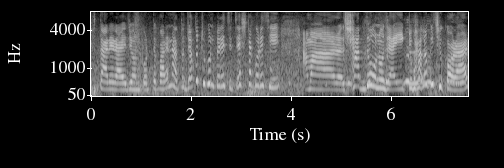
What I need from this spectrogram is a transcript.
ইফতারের আয়োজন করতে পারে না। তো যতটুকুন পেরেছি, চেষ্টা করেছি আমার সাধ্য অনুযায়ী একটু ভালো কিছু করার।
